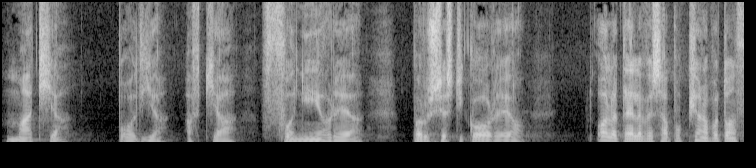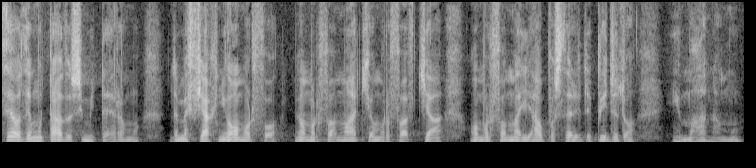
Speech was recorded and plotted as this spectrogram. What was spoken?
μάτια, πόδια, αυτιά, φωνή ωραία, παρουσιαστικό ωραίο. Όλα τα έλαβες από ποιον, από τον Θεό. Δεν μου τα έδωσε η μητέρα μου. Δεν με φτιάχνει όμορφο, με όμορφα μάτια, όμορφα αυτιά, όμορφα μαλλιά, όπως θέλετε πείτε το, η μάνα μου.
